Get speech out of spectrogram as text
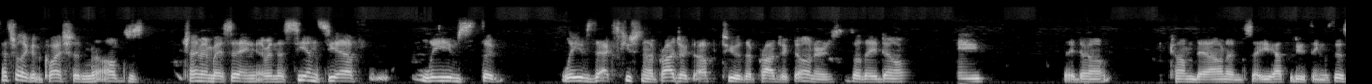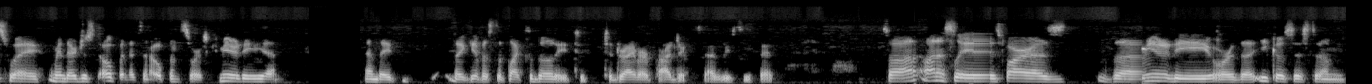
That's a really good question. I'll just chime in by saying, I mean, the CNCF leaves the leaves the execution of the project up to the project owners, so they don't they don't come down and say you have to do things this way. I mean, they're just open. It's an open source community, and and they they give us the flexibility to to drive our projects as we see fit. So honestly, as far as the community or the ecosystem,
